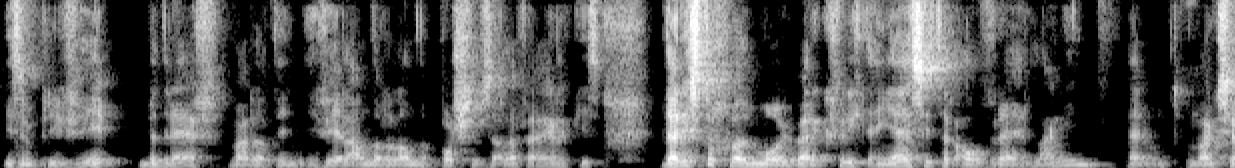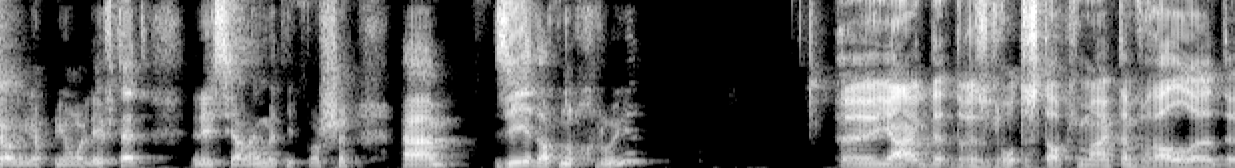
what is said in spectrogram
is een privébedrijf, waar dat in, vele andere landen Porsche zelf eigenlijk is. Daar is toch wel mooi werk verricht en jij zit er al vrij lang in. Hè. Ondanks jouw jonge leeftijd race je al lang met die Porsche. Um, zie je dat nog groeien? Uh, ja, er is een grote stap gemaakt en vooral uh,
